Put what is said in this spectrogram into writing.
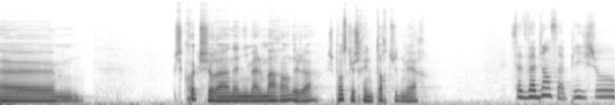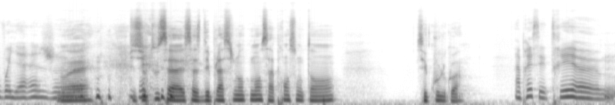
Euh, Je crois que je serais un animal marin déjà. Je pense que je serais une tortue de mer. Ça te va bien, ça? Pays chaud, voyage. euh, Ouais. Puis surtout, ça, ça se déplace lentement, ça prend son temps. C'est cool, quoi. Après, c'est très, euh,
